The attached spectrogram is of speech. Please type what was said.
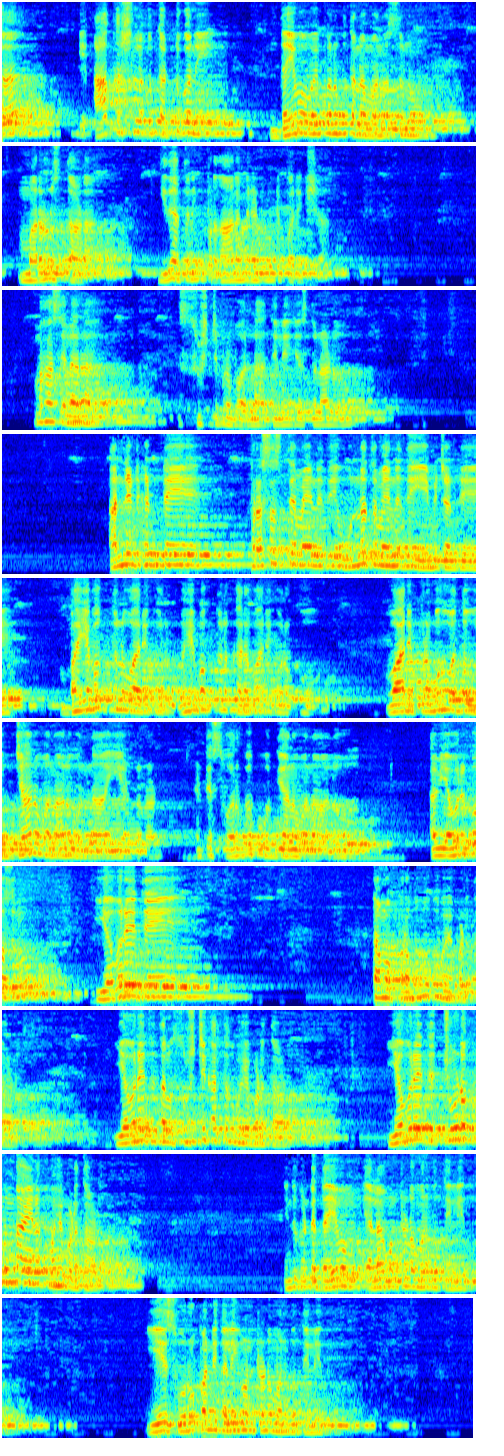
ఈ ఆకర్షణలకు తట్టుకొని దైవ వైపునకు తన మనస్సును మరలుస్తాడా? ఇది అతనికి ప్రధానమైనటువంటి పరీక్ష. మహాశిలరా సృష్టి ప్రభు అల్లా తెలియజేస్తున్నాడు. అన్నిటికంటే ప్రశస్తమైనది ఉన్నతమైనది ఏమిటంటే భయభక్తులు వారి కొరకు భయభక్తుల కరవారి కొరకు వారి ప్రభు వద్ద ఉద్యానవనాలు ఉన్నాయి అంటున్నాడు. అంటే స్వర్గపు ఉద్యానవనాలు. అవి ఎవరి కోసము? ఎవరైతే తమ ప్రభువుకు భయపడతాడో ఎవరైతే తన సృష్టికర్తకు భయపడతాడో ఎవరైతే చూడకుండా ఆయనకు భయపడతాడో ఎందుకంటే దైవం ఎలా ఉంటాడో మనకు తెలియదు ఏ స్వరూపాన్ని కలిగి ఉంటాడో మనకు తెలియదు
